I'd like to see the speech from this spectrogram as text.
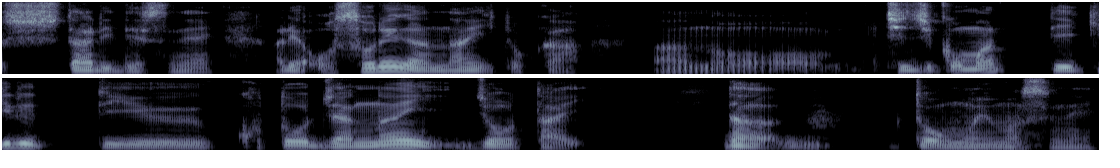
したりですね、あるいは恐れがないとか、あの、縮こまって生きるっていうことじゃない状態だと思いますね。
